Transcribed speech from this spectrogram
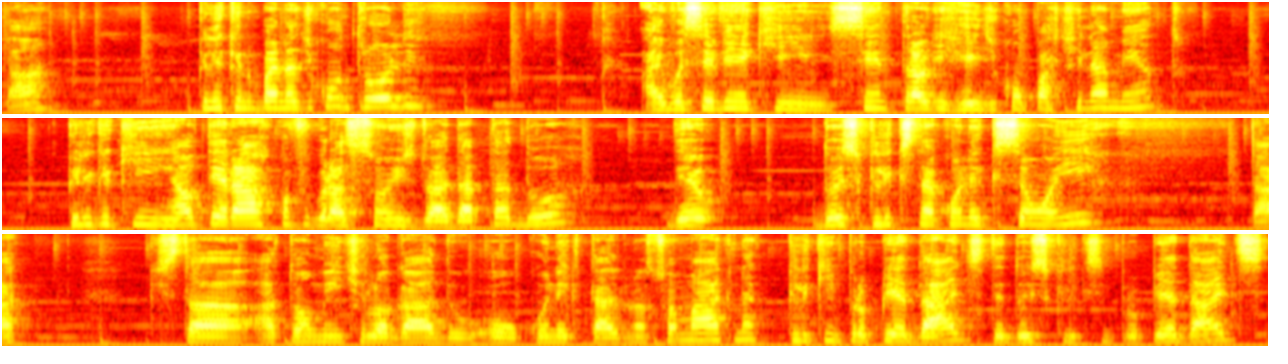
tá? Clique no painel de controle. Aí você vem aqui em central de rede e compartilhamento. Clique aqui em alterar configurações do adaptador. Deu dois cliques na conexão aí, tá? Que está atualmente logado ou conectado na sua máquina. Clique em propriedades, dê dois cliques em propriedades.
